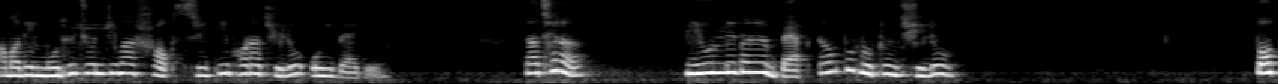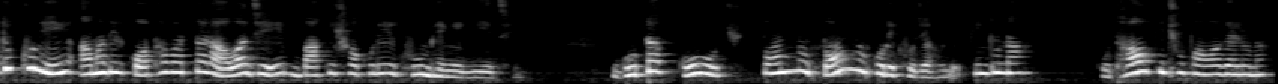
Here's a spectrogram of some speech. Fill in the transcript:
আমাদের মধুচন্দ্রিমার সব স্মৃতি ভরা ছিল ওই ব্যাগে। তাছাড়া পিওর লেদারের ব্যাগটাও তো নতুন ছিল। ততক্ষণে আমাদের কথাবার্তার আওয়াজে বাকি সকলের ঘুম ভেঙে গিয়েছে। গোটা কোচ তন্ন তন্ন করে খোঁজা হলো, কিন্তু না, কোথাও কিছু পাওয়া গেল না।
